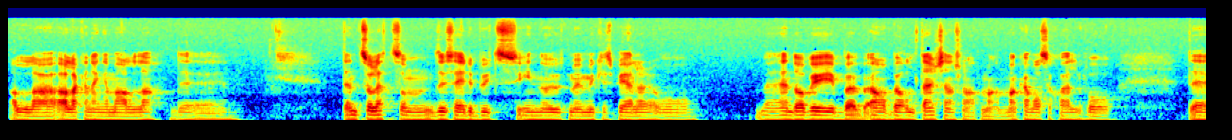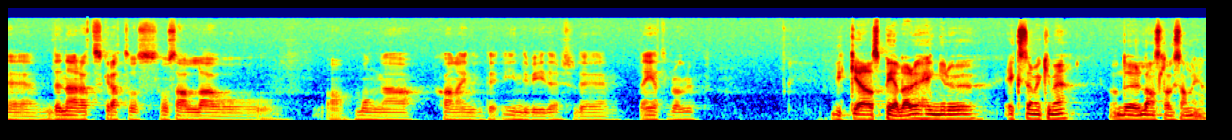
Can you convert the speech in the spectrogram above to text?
alla, alla kan hänga med alla. Det, det är inte så lätt som du säger, det byts in och ut med mycket spelare och ändå har vi behållit den känslan att man, man kan vara sig själv och det, det är nära ett skratt hos, hos alla och ja, många sköna individer så det, det är en jättebra grupp. Vilka spelare hänger du extra mycket med under landslagssamlingen?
